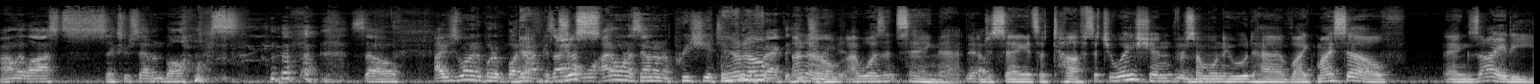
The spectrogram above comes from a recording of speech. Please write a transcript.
I only lost six or seven balls, so I just wanted to put a button That on because I don't I don't want to sound unappreciative No, for no, the fact that I know. I wasn't saying that. Yeah. I'm just saying it's a tough situation Mm-hmm. for someone who would have, like myself, anxiety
